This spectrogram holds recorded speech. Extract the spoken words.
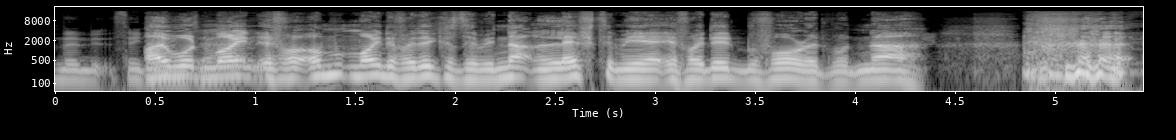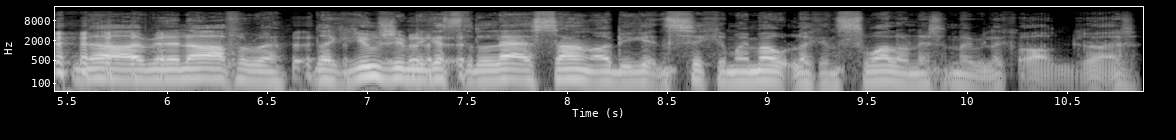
maybe thinking I wouldn't mind if I, I wouldn't mind if I did, because there'd be nothing left to me if I did before it. But nah, nah, I'm in an awful way. Like usually when it gets to the last song, I'll be getting sick in my mouth, like and swallowing it, and I'd be like, oh god,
